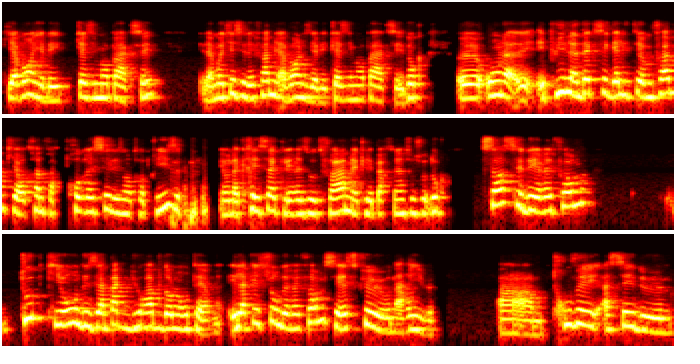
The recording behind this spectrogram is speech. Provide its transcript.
qui avant, il n'y avait quasiment pas accès. Et la moitié, c'est des femmes, et avant, ils n'y avaient quasiment pas accès. Donc, on a, et puis l'index égalité homme-femme qui est en train de faire progresser les entreprises. Et on a créé ça avec les réseaux de femmes, avec les partenaires sociaux. Donc, ça, c'est des réformes toutes qui ont des impacts durables dans le long terme. Et la question des réformes, c'est est-ce qu'on arrive à trouver assez de.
